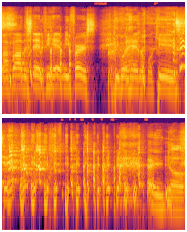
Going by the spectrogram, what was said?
my father said if he had me first, he wouldn't have no more kids. hey, dog.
